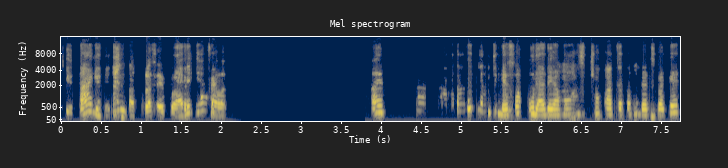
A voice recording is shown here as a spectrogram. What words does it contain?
kita gitu kan 14 Februari ya Valentine tapi nanti besok udah ada yang mau ngasih coklat ke temen dan sebagainya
